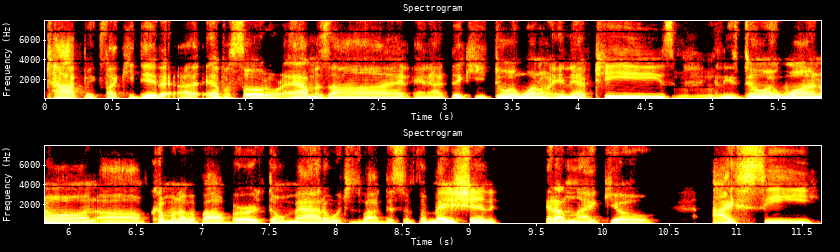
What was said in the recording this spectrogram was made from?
topics. Like he did an episode on Amazon, and I think he's doing one on NFTs, mm-hmm. and he's doing one on um, coming up about birds don't matter, which is about disinformation. And I'm like, yo, I see,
